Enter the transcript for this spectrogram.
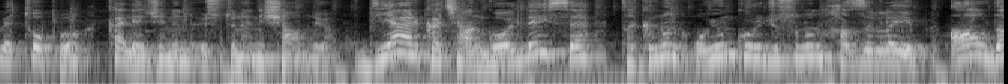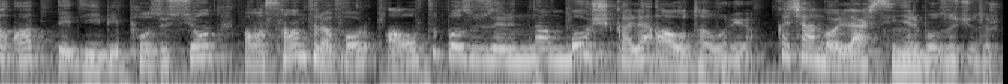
ve topu kalecinin üstüne nişanlıyor. Diğer kaçan golde ise takımın oyun kurucusunun hazırlayıp al da at dediği bir pozisyon ama santrafor 6 pas üzerinden boş kale out'a vuruyor. Kaçan goller sinir bozucudur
